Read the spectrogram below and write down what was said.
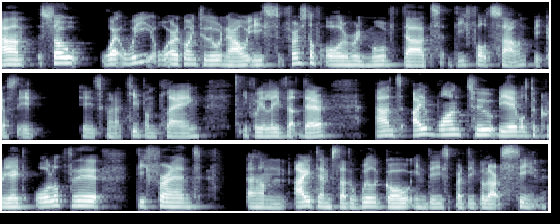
um, so what we are going to do now is first of all remove that default sound because it is going to keep on playing if we leave that there. And I want to be able to create all of the different um, items that will go in this particular scene.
